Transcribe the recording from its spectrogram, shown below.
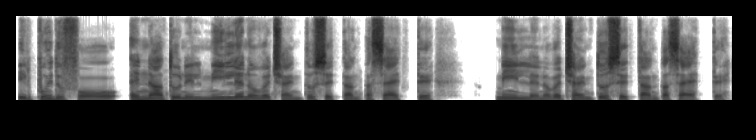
Il Puy du Fou è nato nel 1977. 1977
